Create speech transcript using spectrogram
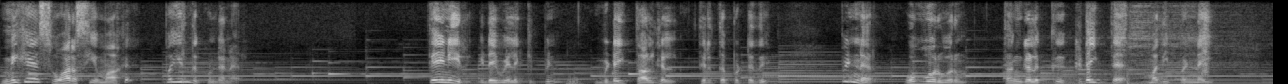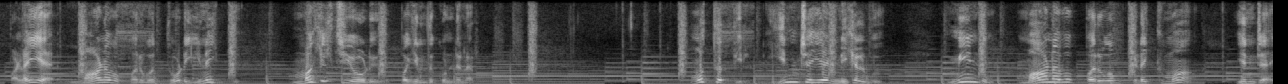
மிக சுவாரஸ்யமாக பகிர்ந்து கொண்டனர். தேநீர் இடைவேளைக்கு பின் விடைத்தாள்கள் திருத்தப்பட்டது. பின்னர் ஒவ்வொருவரும் தங்களுக்கு கிடைத்த மதிப்பெண்ணை பழைய மாணவ பருவத்தோடு இணைத்து மகிழ்ச்சியோடு பகிர்ந்து கொண்டனர். மொத்தத்தில் இன்றைய நிகழ்வு மீண்டும் மாணவ பருவம் கிடைக்குமா என்ற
